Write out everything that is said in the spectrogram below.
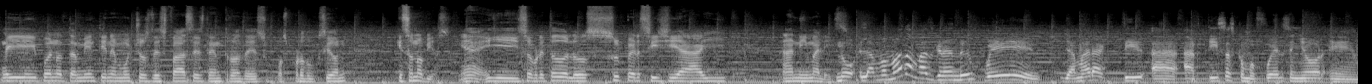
Y bueno, también tiene muchos desfases dentro de su postproducción que son obvios. Y sobre todo los super CGI animales. No, la mamada más grande fue llamar a, artistas como fue el señor... Em,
